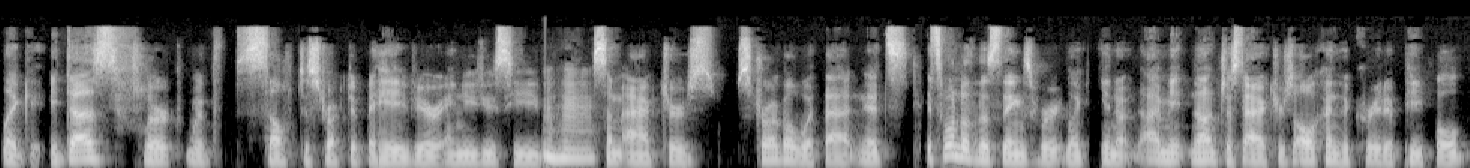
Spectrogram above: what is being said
like it does flirt with self-destructive behavior and you do see mm-hmm. some actors struggle with that and it's it's one of those things where like, you know, I mean not just actors, all kinds of creative people,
